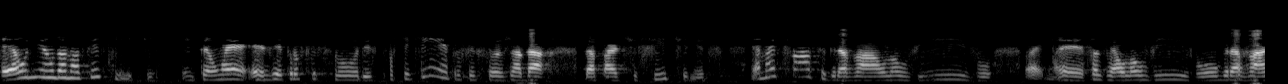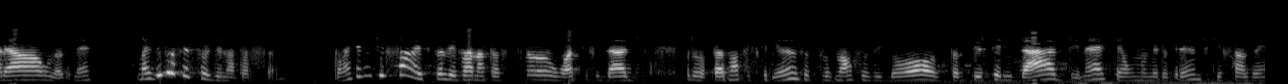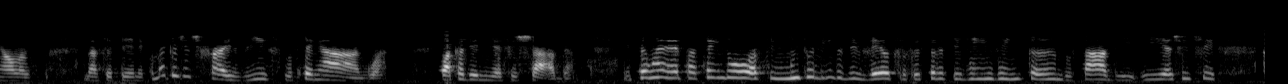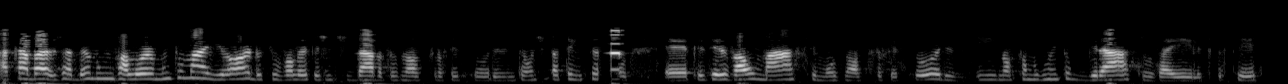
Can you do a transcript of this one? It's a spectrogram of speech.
é a união da nossa equipe. Então é, é, ver professores porque quem é professor já da, da parte fitness é mais fácil gravar aula ao vivo é, fazer aula ao vivo ou gravar aulas né? Mas e professor de natação como é que a gente faz para levar natação, atividade para as nossas crianças, para os nossos idosos, para a terceira idade, né, que é um número grande que fazem aulas na CPN. Como é que a gente faz isso sem a água, com a academia fechada? Então é está sendo assim muito lindo de ver os professores se reinventando, sabe? E a gente acaba já dando um valor muito maior do que o valor que a gente dava para os nossos professores. Então a gente está tentando é, preservar ao máximo os nossos professores e nós somos muito gratos a eles, porque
